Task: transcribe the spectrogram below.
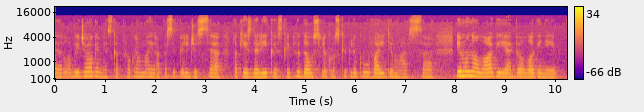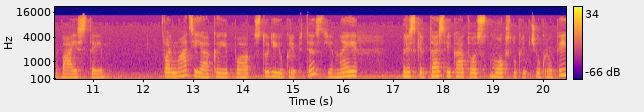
ir labai džiaugiamės, kad programa yra pasipildžiusi tokiais dalykais kaip vidaus lygos, kaip lygų valdymas, imunologija, biologiniai vaistai Farmacija kaip studijų kryptis, jinai priskirta sveikatos mokslų krypčių grupiai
